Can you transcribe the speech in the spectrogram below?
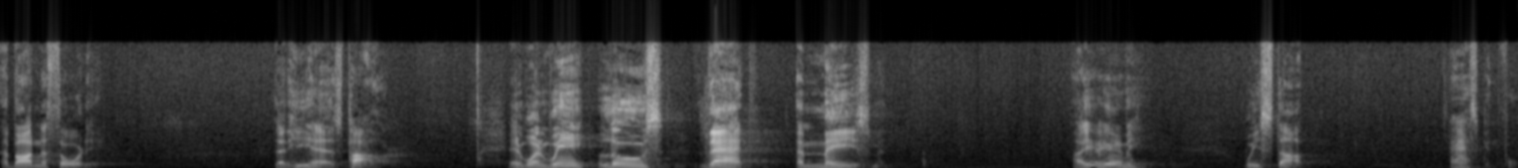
about an authority that he has power And when we lose that amazement, are you hearing me? We stop asking for it.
